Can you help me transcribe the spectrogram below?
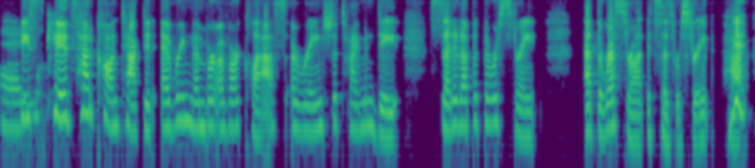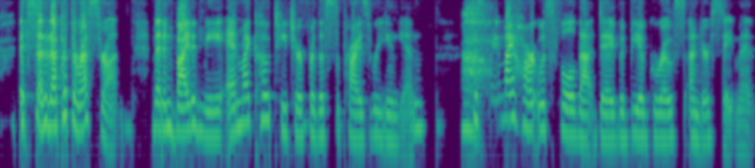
Oh. These kids had contacted every member of our class, arranged a time and date, set it up at the restraint. At the restaurant, it says restraint. Ha. it set it up at the restaurant, then invited me and my co teacher for the surprise reunion. To say my heart was full that day would be a gross understatement.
